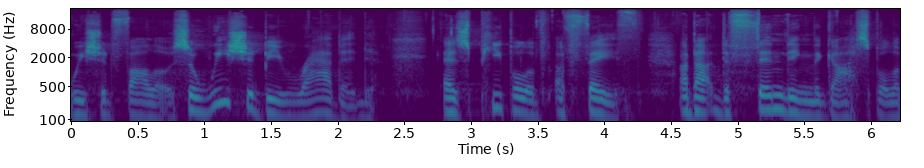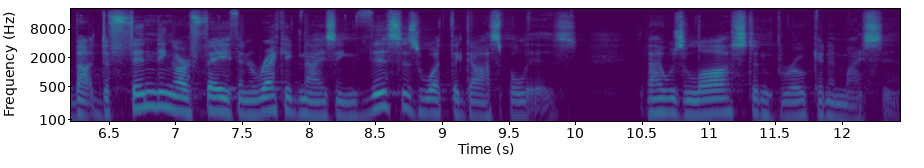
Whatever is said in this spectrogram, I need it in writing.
we should follow. So we should be rabid as people of, of faith about defending the gospel, about defending our faith and recognizing this is what the gospel is that I was lost and broken in my sin,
